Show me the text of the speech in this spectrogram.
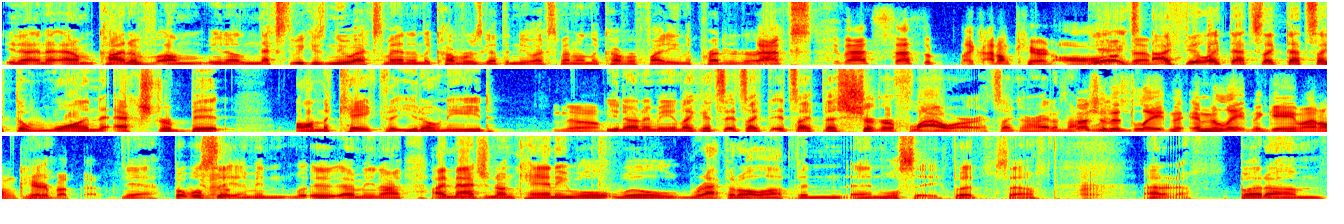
you know, and, and I'm kind of, um, you know, next week is new X Men, and the cover's got the new X Men on the cover fighting the Predator. That's that's that's the like. I don't care at all. yeah. about Ex- them. I feel like that's like that's like the one extra bit on the cake that you don't need. No. You know what I mean? Like it's it's like it's like the sugar flour. It's like all right, I'm not Especially really, this late in the, in the late in the game, I don't care Yeah. about that. Yeah, but we'll you know. see. I mean, uh, I mean, I, I imagine Uncanny will will wrap it all up, and and we'll see. But so, I don't know. But um,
